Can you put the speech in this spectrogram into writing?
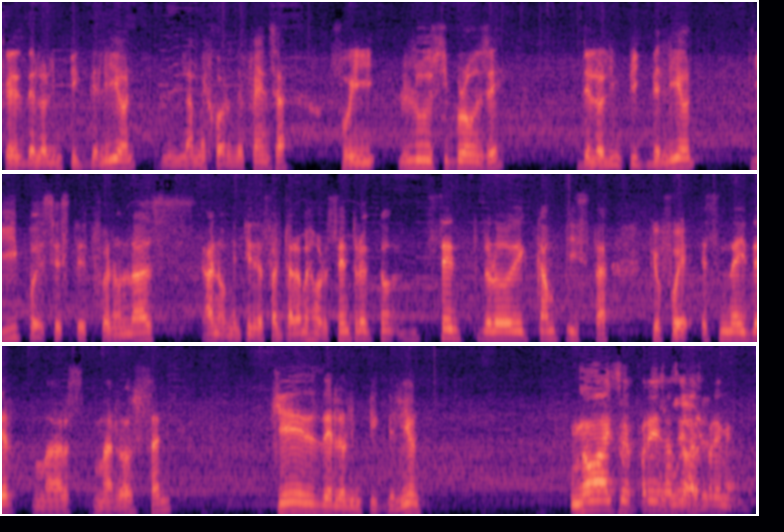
que es del Olympique de Lyon. La mejor defensa fue Lucy Bronze del Olympique de Lyon. Y pues este fueron las... Ah, no, mentira, falta la mejor centro centro de campista que fue Snyder Marrosan, que es del Olympique de Lyon. No hay sorpresas en la premiación.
